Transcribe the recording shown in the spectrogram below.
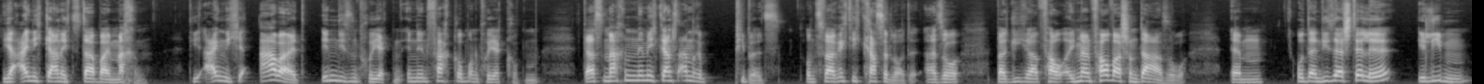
ja eigentlich gar nichts dabei machen. Die eigentliche Arbeit in diesen Projekten, in den Fachgruppen und Projektgruppen, das machen nämlich ganz andere Peoples. Und zwar richtig krasse Leute. Also bei Giga V, ich meine, V war schon da so. Ähm, und an dieser Stelle, ihr Lieben,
